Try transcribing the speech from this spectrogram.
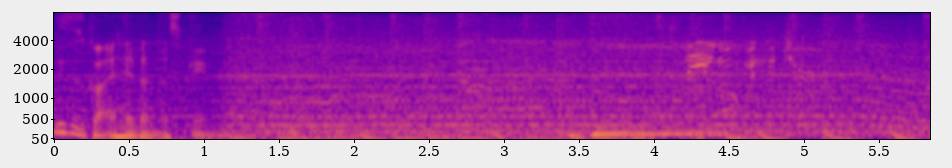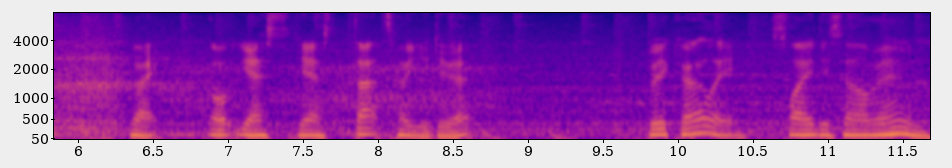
This has got a head in this game. Right. Oh, yes, yes, that's how you do it. Brake early. Slide yourself around.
